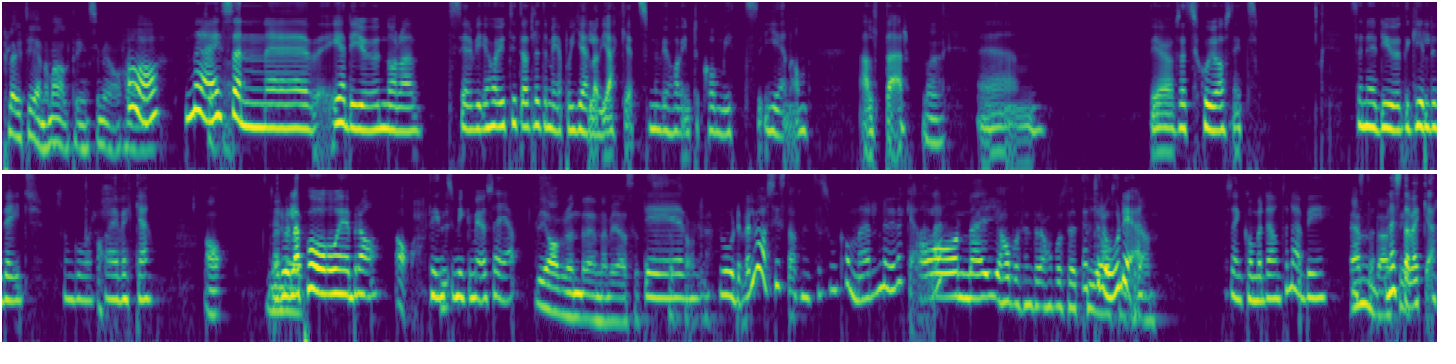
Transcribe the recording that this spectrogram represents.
plöjt igenom allting som jag har. Ja, nej, sen eh, är det ju några serier, vi har ju tittat lite mer på Yellow Jackets, men vi har ju inte kommit igenom allt där. Nej. Ehm, vi har sett sju avsnitt. Sen är det ju The Gilded Age som går varje vecka. Ja, Det men rullar på och är bra. Ja, Det är inte vi, så mycket mer att säga. vi avrundar den när vi har sett, Det sett klart det. borde väl vara sista avsnittet som kommer nu i veckan eller? Åh nej, jag hoppas inte det. Jag hoppas det är Jag tio tror avsnitt det. För sen kommer Downton Abbey nästa, nästa vecka.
